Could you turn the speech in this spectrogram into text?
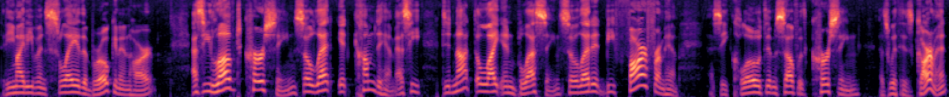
that he might even slay the broken in heart. As he loved cursing, so let it come to him. As he did not delight in blessing, so let it be far from him. As he clothed himself with cursing as with his garment,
